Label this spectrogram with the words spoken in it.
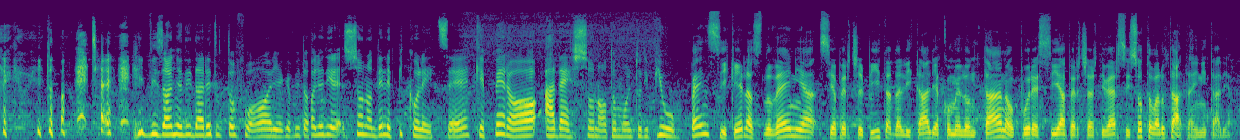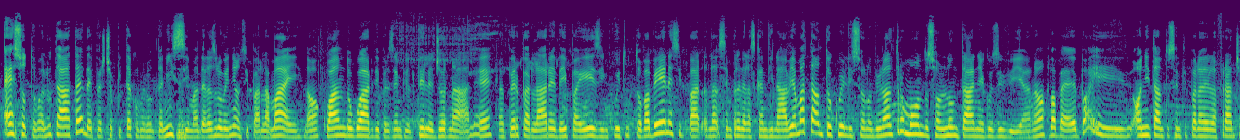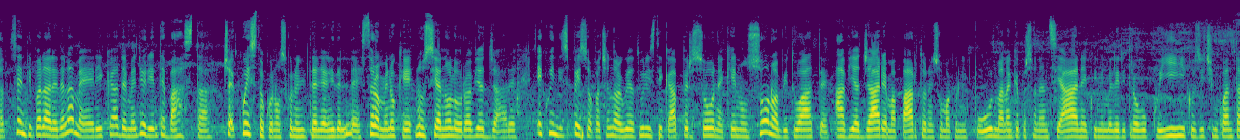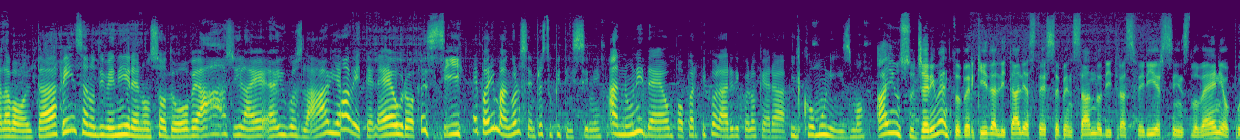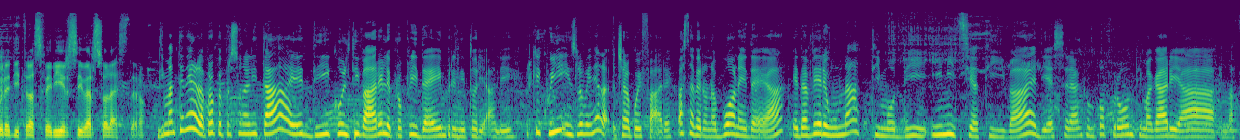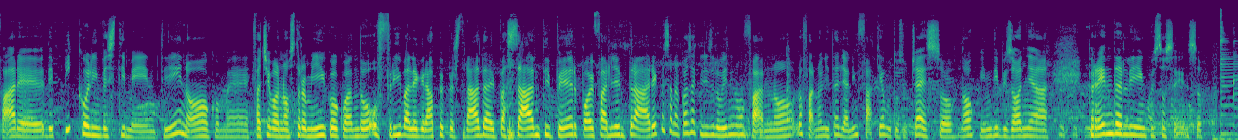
capito? Cioè, il bisogno di dare tutto fuori, capito? Voglio dire, sono delle piccolezze che però adesso noto molto di più. Pensi che la Slovenia sia percepita dall'Italia come lontana oppure sia per certi versi sottovalutata in Italia? È sottovalutata ed è percepita come lontanissima, della Slovenia non si parla mai, no? Quando guardi per esempio il telegiornale, eh, per parlare dei paesi in cui tutto va bene si parla sempre della Scandinavia, ma tanto quelli sono di un altro mondo, sono lontani e così via, no? Vabbè, poi ogni tanto senti parlare della Francia, senti parlare dell'America, del Medio Oriente e basta. Cioè questo conoscono gli italiani dell'estero, a meno che non siano loro a viaggiare. E quindi spesso facendo la guida turistica a persone che non sono abituate a viaggiare ma partono insomma con i pullman, anche persone anziane, quindi me le ritrovo qui, così 50 alla volta, pensano di venire non so dove, ah sì la, la Jugoslavia, ma avete l'euro? Sì. E poi rimangono sempre stupidissimi. Hanno un'idea un po' particolare di quello che era il comunismo. Hai un suggerimento per chi dall'Italia stesse pensando di trasferirsi in Slovenia oppure di trasferirsi verso l'estero? Di mantenere la propria personalità e di coltivare le proprie idee imprenditoriali, perché qui in Slovenia ce la puoi fare. Basta avere una buona idea ed avere un attimo di iniziativa e di essere anche un po' pronti magari a, a fare dei piccoli investimenti, no? come faceva il nostro amico quando offriva le grappe per strada ai passanti per poi farli entrare. Questa è una cosa che gli sloveni non fanno, lo fanno gli italiani, infatti ha avuto successo, no? quindi bisogna prenderli in questo senso.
